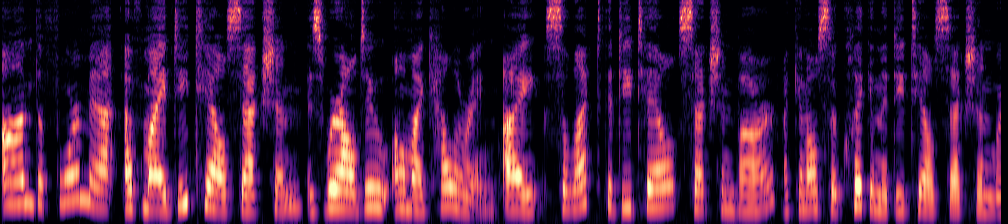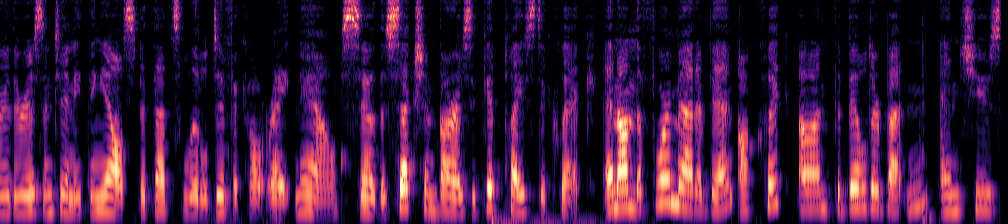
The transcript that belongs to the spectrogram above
On the format of my detail section is where I'll do all my coloring. I select the detail section bar. I can also click in the detail section where there isn't anything else but that's a little difficult right now. So the section bar is a good place to click. And on the format event I'll click on the builder button and choose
